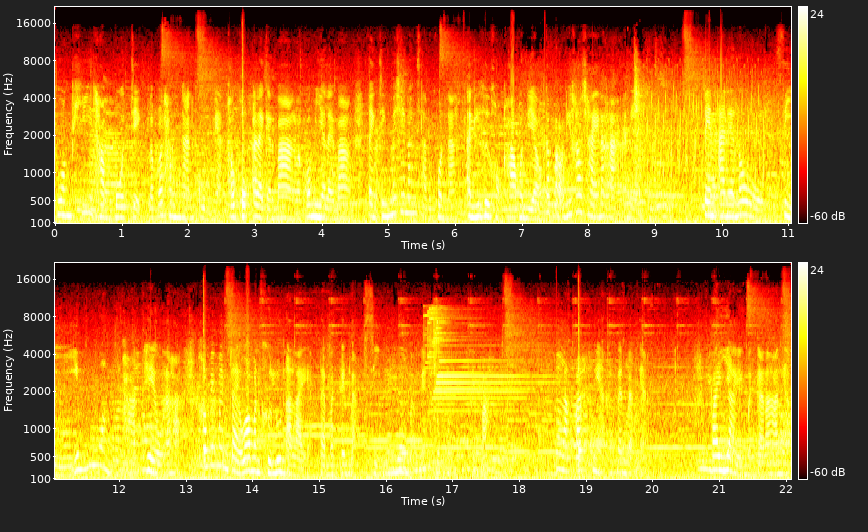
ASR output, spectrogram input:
ช่วงที่ทำโปรเจกต์แล้วก็ทำงานกลุ่มเนี่ยเขาพกอะไรกันบ้าง แล้วก็มีอะไรบ้าง แต่จริงไม่ใช่นักศึกษาทุกคนนะ อันนี้คือของข้าวคนเดียวกระเป๋าที่เข้าใช้นะคะ อันนี้เป็นอา n นโ o สีม่วงพาสเทลนะคะ เขาไม่มั่นใจว่ามันคือรุ่นอะไร แต่มันเป็นแบบสีม่วงแบบเนี้ยทุกคนเห็นปะน่ารักปะเนี่ยเป็นแบบเนี้ยใบใหญ่เหมือนกันนะคะเนี่ย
